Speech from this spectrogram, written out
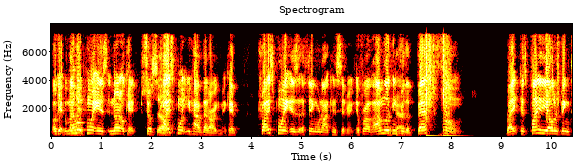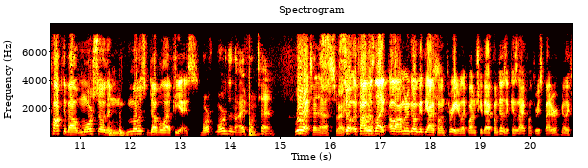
Okay, but my I whole point is no. Okay, so, So- price point, you have that argument. Okay, price point is a thing we're not considering. If, we're, if I'm looking Okay. for the best phone, right? Because Pliny the Elder is being talked about more so than most double IPAs. More, more than the iPhone 10. We're Right. 10s, right? So if I was like, oh, I'm gonna go get the iPhone 3, you're like, why don't you get the iPhone 10? Is it because the iPhone 3 is better? You're like,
